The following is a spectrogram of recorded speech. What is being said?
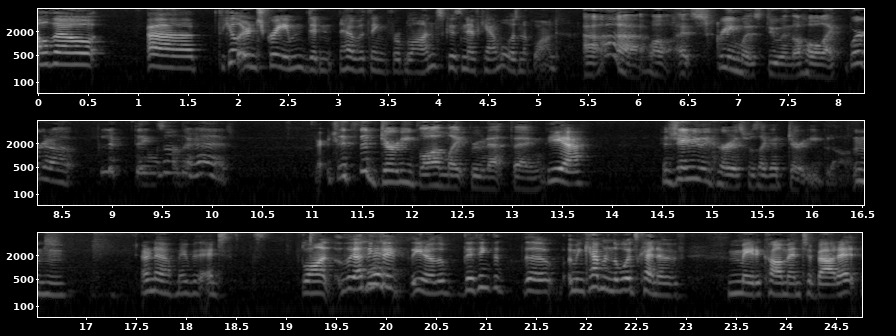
Although, uh, the killer in Scream didn't have a thing for blondes because Neve Campbell wasn't a blonde. Ah, well, uh, Scream was doing the whole like we're gonna flip things on their head. It's the dirty blonde light brunette thing. Yeah. Because Jamie Lee Curtis was like a dirty blonde. hmm I don't know. Maybe they just blonde. I think Hey. they, you know, the, they think that the. I mean, Cabin in the Woods kind of made a comment about it.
